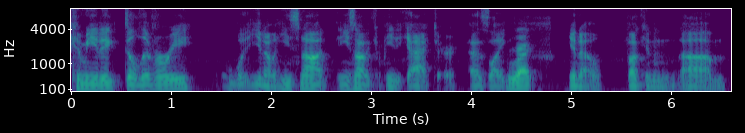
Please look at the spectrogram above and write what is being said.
comedic delivery. What you know, he's not he's not a comedic actor as like Right. you know, fucking um,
